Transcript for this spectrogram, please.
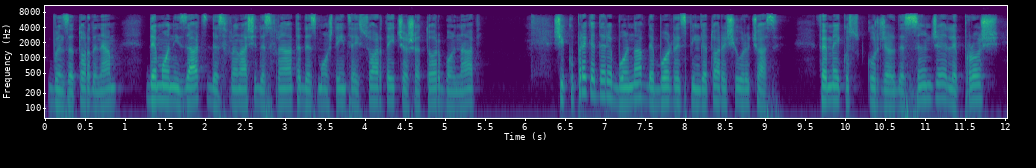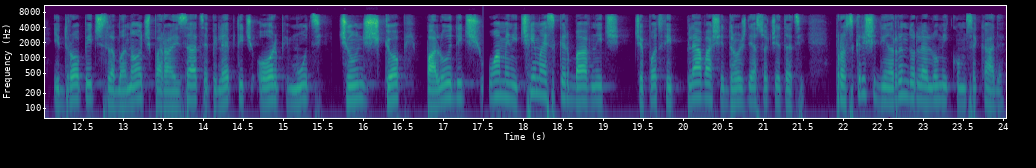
vânzători de neam, demonizați, desfrânați și desfrânate de smoșteinței soartei, cerșători, bolnavi, și cu pregădere bolnavi de boli respingătoare și urăcioase, femei cu scurgeri de sânge, leproși, idropici, slăbănoci, paralizați, epileptici, orbi, muți, ciungi, șchiopi, paludici, oamenii cei mai scârbavnici ce pot fi pleava și drojdia societății, proscriși din rândurile lumii cum se cade,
